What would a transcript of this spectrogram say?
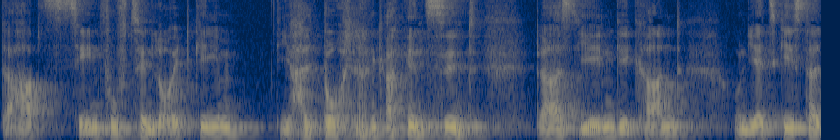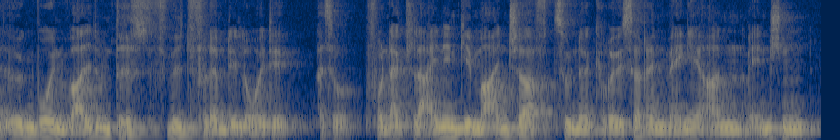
Da hat es 10, 15 Leute gegeben, die halt bouldern gegangen sind. Da hast du jeden gekannt. Und jetzt gehst halt irgendwo in den Wald und triffst wildfremde Leute. Also von einer kleinen Gemeinschaft zu einer größeren Menge an Menschen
